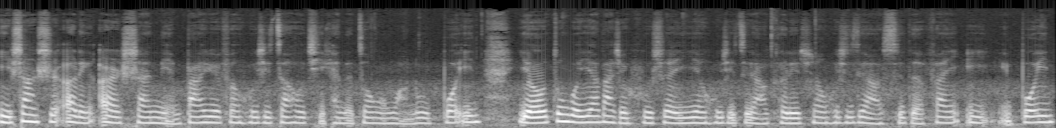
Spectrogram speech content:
以上是二零二三年八月份《呼吸照护期刊》的中文网络播音，由中国医药大学附设医院呼吸治疗科刘志荣呼吸治疗师的翻译与播音，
